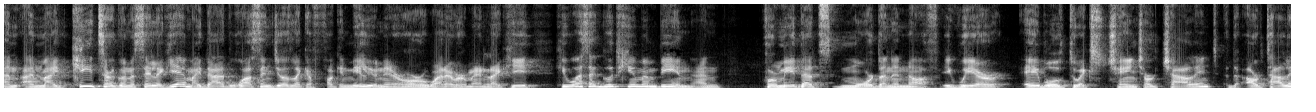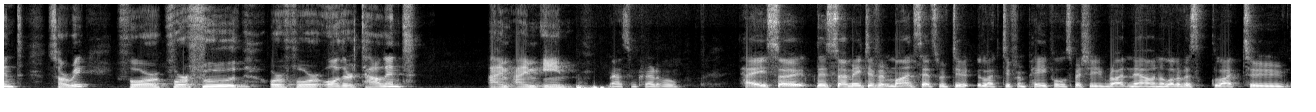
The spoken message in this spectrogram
And, and my kids are gonna say like yeah my dad wasn't just like a fucking millionaire or whatever man. Like he he was a good human being. And for me that's more than enough. If we are able to exchange our challenge our talent sorry for for food or for other talent i'm i'm in. That's incredible Hey, so there's so many different mindsets with di- like different people, especially right now, and a lot of us like to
